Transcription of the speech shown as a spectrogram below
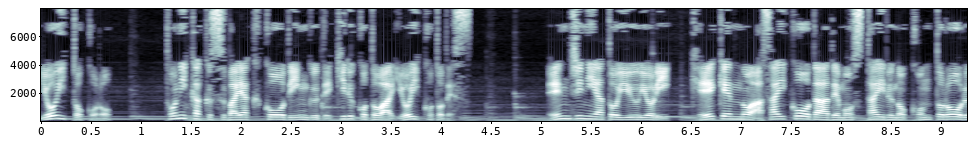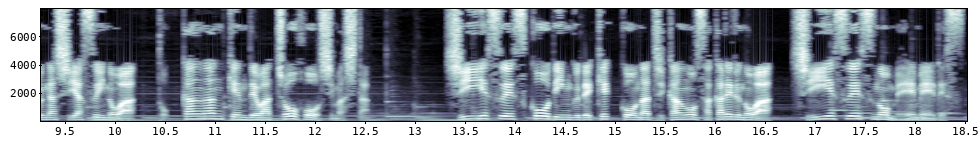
良いところとにかく素早くコーディングできることは良いことです。エンジニアというより、経験の浅いコーダーでもスタイルのコントロールがしやすいのは、特感案件では重宝しました。CSS コーディングで結構な時間を割かれるのは CSS の命名です。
